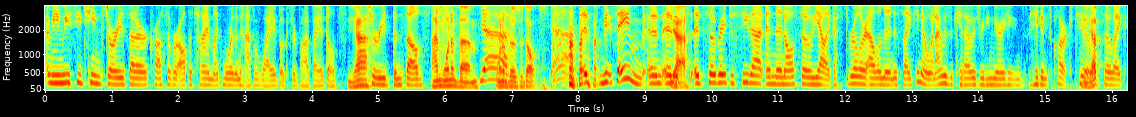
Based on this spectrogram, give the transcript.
I mean, we see teen stories that are crossover all the time. Like more than half of YA books are bought by adults Yeah. to read themselves. I'm one of them. Yeah. One of those adults. yeah, it's me- same, and and Yeah. it's it's so great to see that. And then also, yeah, like a thriller element is like you know when I was a kid, I was reading Mary Higgins, Higgins Clark too. Yep. So like,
